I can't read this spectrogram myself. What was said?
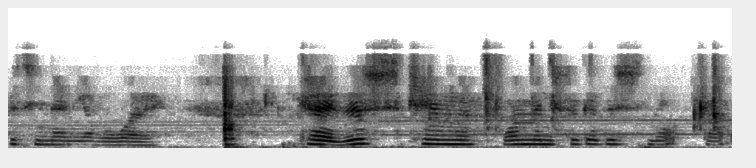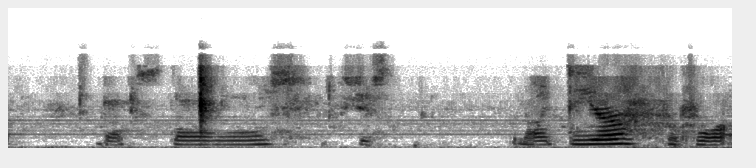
fit in any other way. Okay, this came with one minifigure, this is not that about Star Wars, it's just an idea of what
